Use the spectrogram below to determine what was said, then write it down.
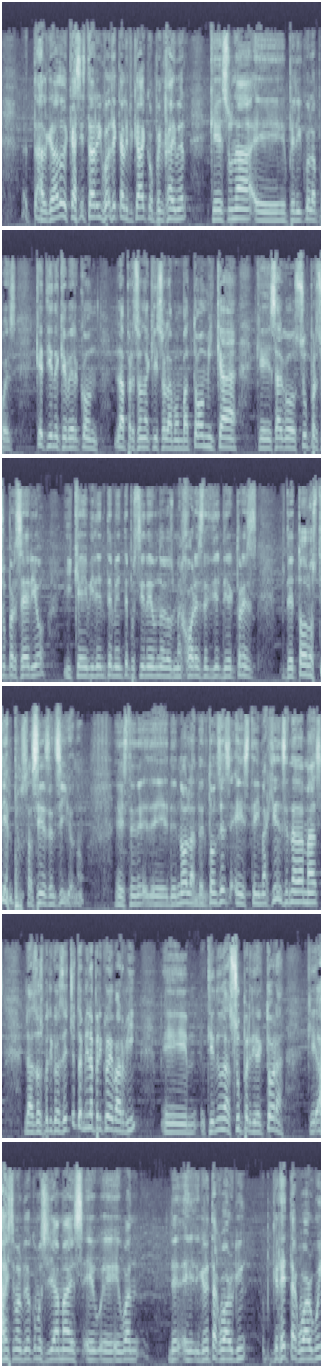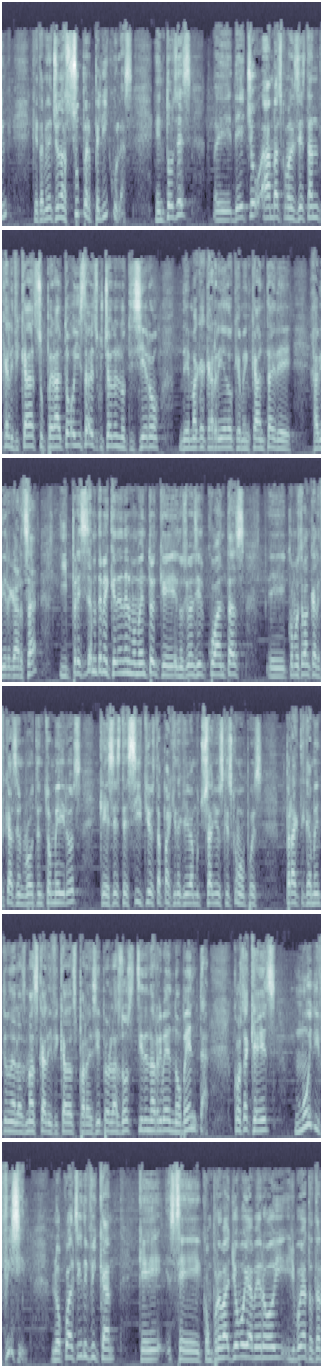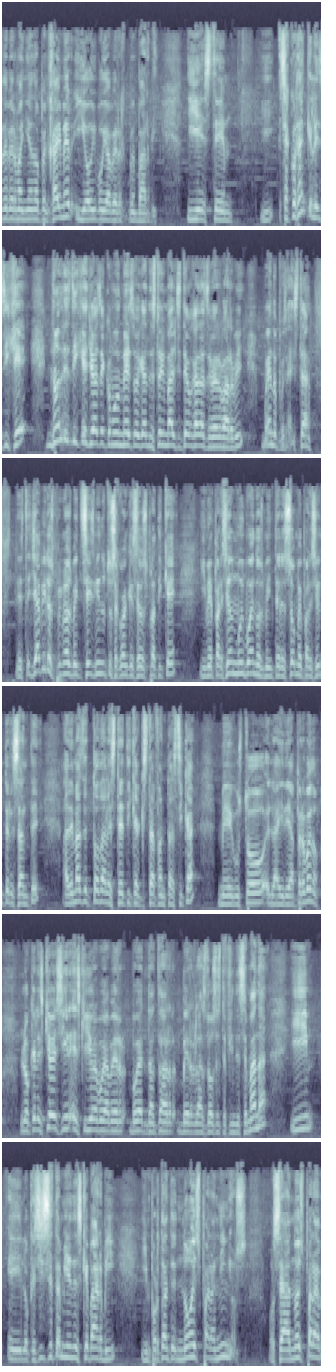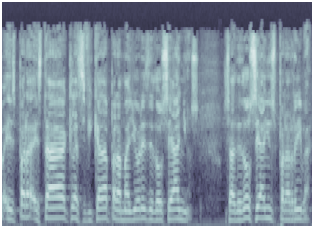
al grado de casi estar igual de calificada que Oppenheimer, que es una eh, película pues que tiene que ver con la persona que hizo la bomba atómica, que es algo súper, súper serio y que evidentemente pues tiene uno de los mejores di- directores de todos los tiempos, así de sencillo, ¿no? Este, de, Nolan. Entonces, este, imagínense nada más las dos películas. De hecho, también la película de Barbie eh, tiene una super directora, que, ay, se me olvidó cómo se llama, es eh, eh, Greta Warwing, Greta Warwing, que también ha hecho unas super películas. Entonces, eh, de hecho, ambas, como les decía, están calificadas súper alto. Hoy estaba escuchando el noticiero de Maca Carriedo, que me encanta, y de Javier Garza, y precisamente me quedé en el momento en que nos iban a decir cuántas, eh, cómo estaban calificadas en Rotten Tomatoes, que es este sitio, esta página que lleva muchos años, que es como pues prácticamente una de las más calificadas para decir, pero las dos tienen arriba de 90, cosa que es muy difícil, lo cual significa que se comprueba, yo voy a ver hoy, yo voy a tratar de ver mañana Oppenheimer y hoy voy a ver Barbie. Y este, y ¿se acuerdan que les dije? No les dije yo hace como un mes, oigan, estoy mal si tengo ganas de ver Barbie. Bueno, pues ahí está. Este, ya vi los primeros 26 minutos, ¿se acuerdan que se los platiqué? Y me parecieron muy buenos, me interesó, me pareció interesante. Además de toda la estética que está fantástica, me gustó la idea. Pero bueno, lo que les quiero decir es que yo voy a ver, voy a intentar ver las dos este fin de semana. Y eh, lo que sí sé también es que Barbie, importante, no es para niños. O sea, no es para, es para, está clasificada para mayores de 12 años. O sea, de 12 años para arriba.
